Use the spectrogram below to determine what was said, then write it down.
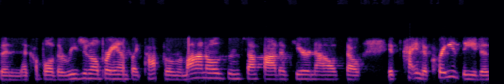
and a couple of the regional brands like Papa Romano's and stuff out of here now. So it's kind of crazy to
